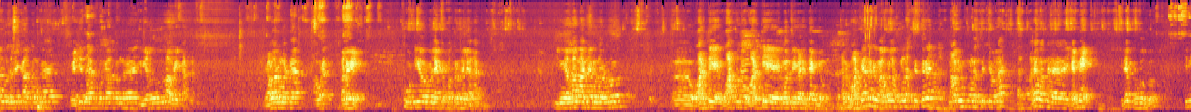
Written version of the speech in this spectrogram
ಕೂಡಿಸ್ಬೇಕಾತಂದ್ರೆ ಮೆಸೇಜ್ ಹಾಕ್ಬೇಕಾತಂದ್ರೆ ಇವೆಲ್ಲ ಅವರೇ ಕಾರಣ. ಯಾವ್ದಾರ ಮಟ್ಟ ಅವರ ಬಲಗೈ. ಕೋಟಿ ಅವರು ಲೆಕ್ಕಪತ್ರದಲ್ಲಿ ಅದ ಎಲ್ಲ ಮಾಧ್ಯಮದವರು ವಾರ್ತೆ, ವಾರ್ತದ ವಾರ್ತೆ ಮಂತ್ರಿಗಳಿದ್ದಂಗೆ ನೀವು. ಅಂದ್ರೆ ವಾರ್ತೆ ಅಂದ್ರೆ ನೀವು ಅವೆಲ್ಲ ಪೂರ್ಣಿಸ್ತಿರ್ತೀರ ನಾವು ನೀವು ಪೂರ್ಣಿಸ್ತಿರ್ತೀವಲ್ಲ ಅದೇ ಒಂದು ಹೆಮ್ಮೆ. ಇದೇ ಕೂಗೋದು. ಇನ್ನು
